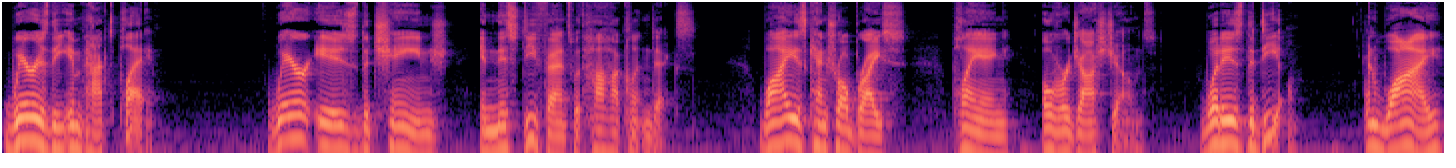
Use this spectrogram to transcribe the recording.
Where is the impact play? Where is the change in this defense with Ha Ha Clinton Dix? Why is Kentrell Brice playing over Josh Jones? What is the deal? And why,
